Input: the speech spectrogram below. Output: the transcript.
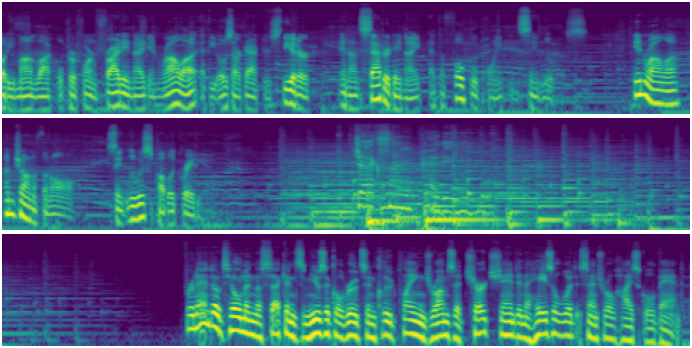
Buddy Mondlock will perform Friday night in Rolla at the Ozark Actors Theater and on Saturday night at the Focal Point in St. Louis. In Rolla, I'm Jonathan Ahl, St. Louis Public Radio. Jackson Petty. Fernando Tillman II's musical roots include playing drums at church and in the Hazelwood Central High School Band.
